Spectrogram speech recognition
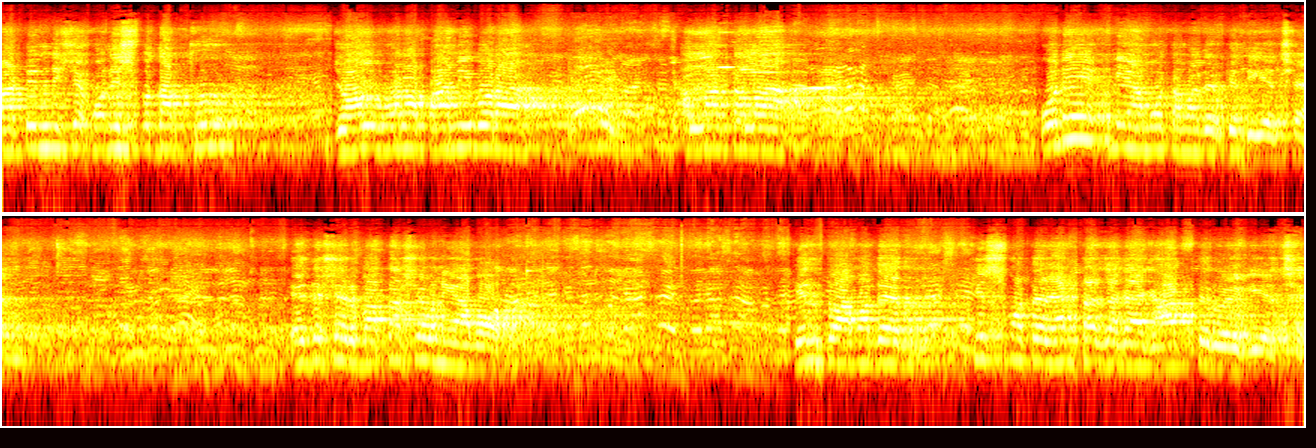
মাটির নিচে খনিজ পদার্থ, জল ভরা, পানি ভরা। আল্লাহ তালা অনেক নিয়ামত আমাদেরকে দিয়েছেন। এদেশের বাতাসেও নিয়ামত। কিন্তু আমাদের কিসমতের একটা জায়গায় ঘাটতে রয়ে গিয়েছে।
